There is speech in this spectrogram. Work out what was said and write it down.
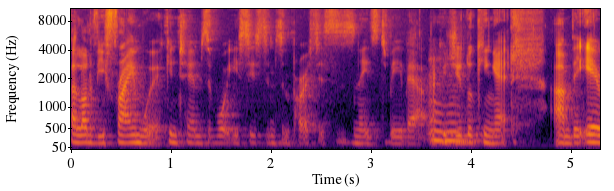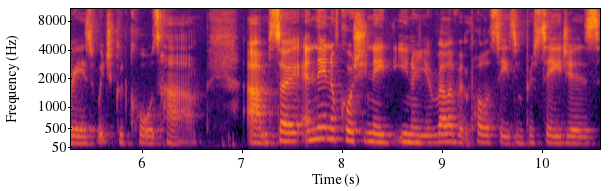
a lot of your framework in terms of what your systems and processes needs to be about because mm-hmm. you're looking at um, the areas which could cause harm. Um, so, and then of course you need, you know, your relevant policies and procedures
